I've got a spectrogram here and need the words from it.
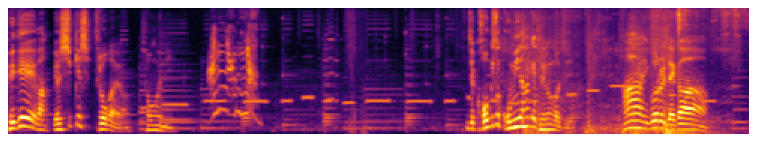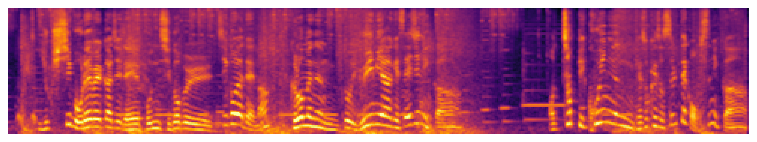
되게 막 몇십 개씩 들어가요 정은이. 이제 거기서 고민하게 되는 거지. 아 이거를 내가 65레벨까지 내 본 직업을 찍어야 되나? 그러면은 또 유의미하게 세지니까. 어차피 코인은 계속해서 쓸 데가 없으니까.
